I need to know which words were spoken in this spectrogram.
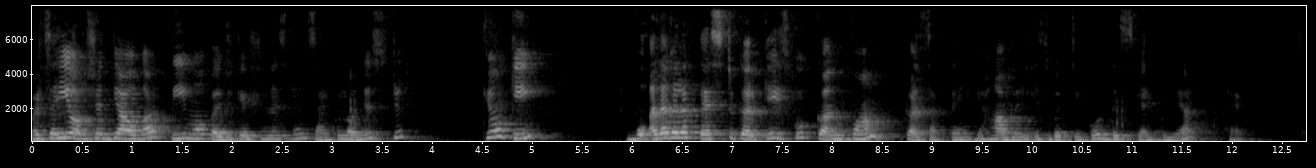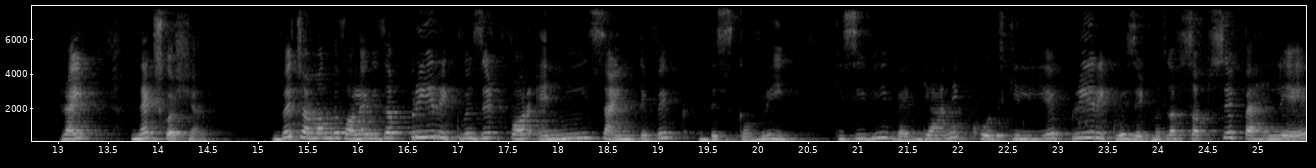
बट सही ऑप्शन क्या होगा? Team of educationalist and psychologist क्योंकि वो अलग अलग टेस्ट करके इसको कंफर्म कर सकते हैं कि हाँ भाई, इस बच्चे को डिसकैलकुलिया है। Right next question which among the following is a prerequisite for any scientific discovery किसी भी वैज्ञानिक खोज के लिए प्री रिक्विजिट मतलब सबसे पहले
